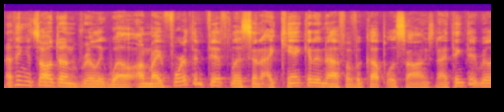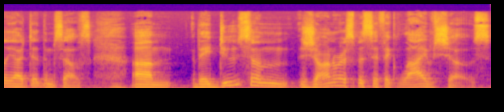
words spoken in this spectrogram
I think it's all done really well. On my fourth and fifth listen, I can't get enough of a couple of songs, and I think they really outdid themselves. Um, they do some genre specific live shows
